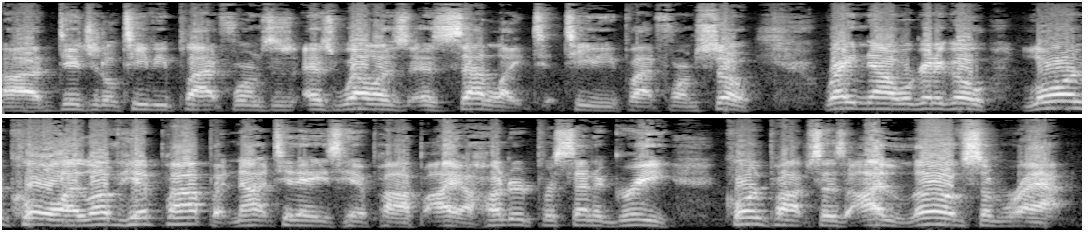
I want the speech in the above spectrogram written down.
uh, digital TV platforms as, as well as, as satellite TV platform. So right now we're going to go Lauren Cole. I love hip hop, but not today's hip hop. I 100% agree. Corn Pop says I love some rap.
